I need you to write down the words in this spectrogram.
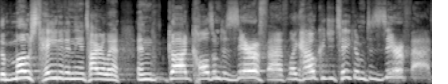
the most hated in the entire land, and God calls him to Zarephath. Like, how could you take him to Zarephath?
